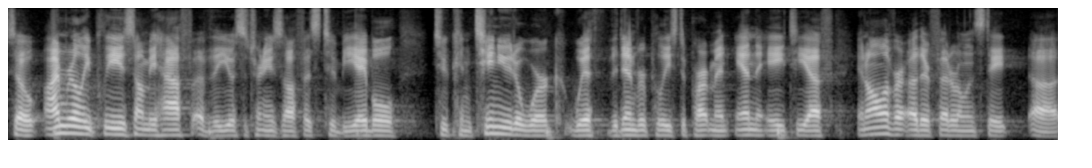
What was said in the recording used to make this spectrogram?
So I'm really pleased on behalf of the U.S. Attorney's Office to be able to continue to work with the Denver Police Department and the ATF and all of our other federal and state uh,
